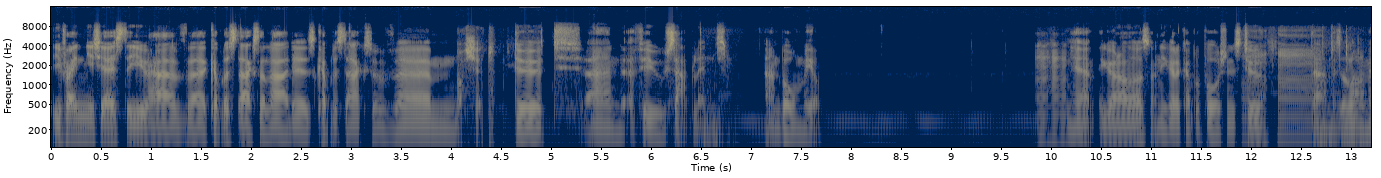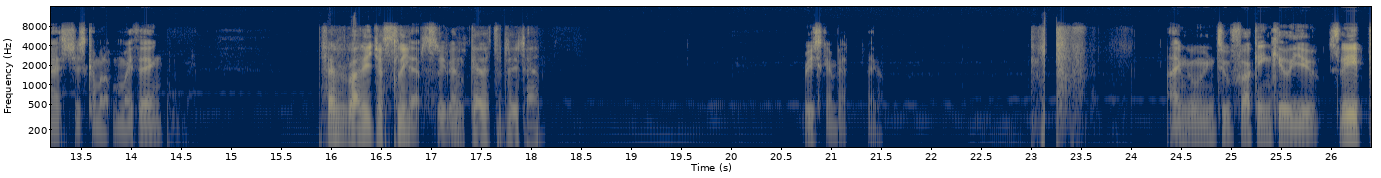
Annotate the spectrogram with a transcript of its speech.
you find in your chest that you have a couple of stacks of ladders, a couple of stacks of um, oh shit. dirt, and a few saplings, and bone meal. Mm-hmm. Yeah, you got all those, and you got a couple of potions too. Damn, there's a lot of messages coming up on my thing. If everybody just sleeps, sleep we'll get it to daytime. Reese, get in bed. There you go. I'm going to fucking kill you. Sleep.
